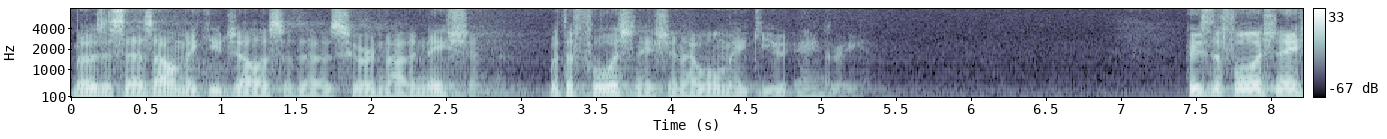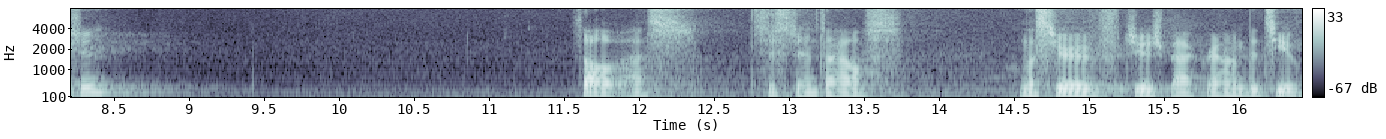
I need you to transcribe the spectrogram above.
Moses says, I'll make you jealous of those who are not a nation. With a foolish nation, I will make you angry. Who's the foolish nation? It's all of us. It's just Gentiles. Unless you're of Jewish background, it's you.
